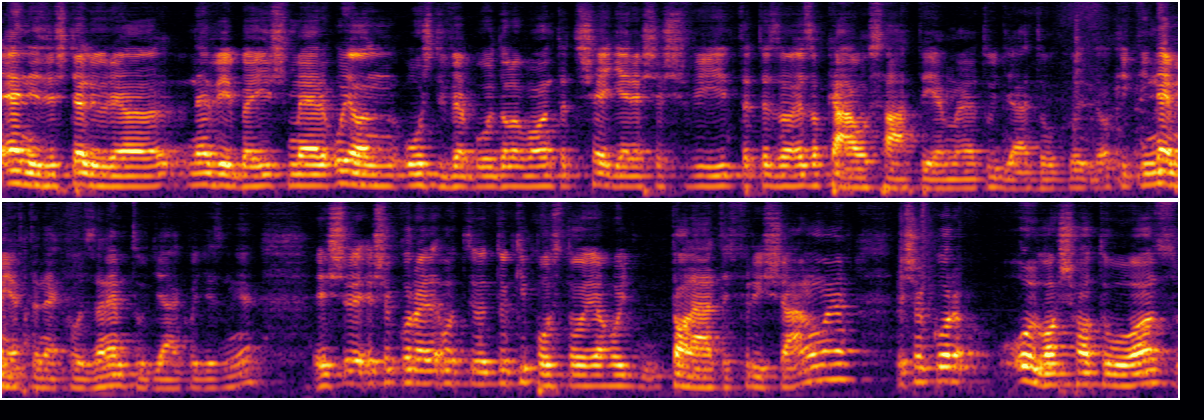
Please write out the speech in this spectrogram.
elnézést előre a nevébe is, mert olyan OSDI weboldala van, tehát se egy RSS feed, tehát ez a, ez a káosz HTML, tudjátok, hogy akik nem értenek hozzá, nem tudják, hogy ez milyen. És, és akkor ott, ott kiposztolja, hogy talált egy friss állomást, és akkor olvasható az,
